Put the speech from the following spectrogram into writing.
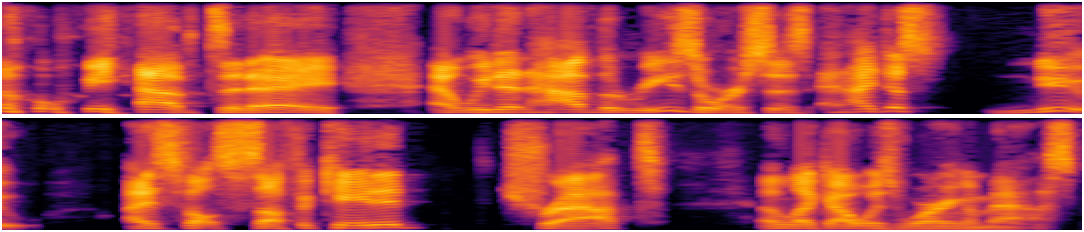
we have today, and we didn't have the resources. And I just knew. I just felt suffocated, trapped, and like I was wearing a mask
